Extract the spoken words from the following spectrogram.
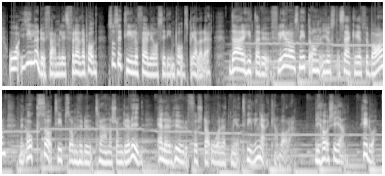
Och gillar du Familys föräldrapodd så se till att följa oss i din poddspelare. Där hittar du fler avsnitt om just säkerhet för barn men också tips om hur du tränar som gravid eller hur första året med tvillingar kan vara. Vi hörs igen. Hej då!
